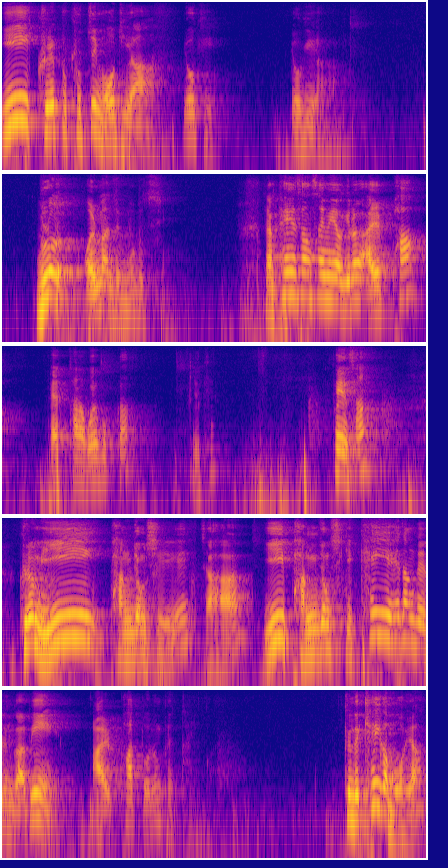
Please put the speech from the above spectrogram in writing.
이 그래프 교점이 어디야? 여기 여기야. 물론 얼마인지 모르지. 그냥 페인상 쌤이 여기를 알파 베타라고 해볼까? 이렇게? 페인상? 그럼 이 방정식 자 이 방정식이 k에 해당되는 값이 알파 또는 베타인 거예요 근데 k가 뭐야?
